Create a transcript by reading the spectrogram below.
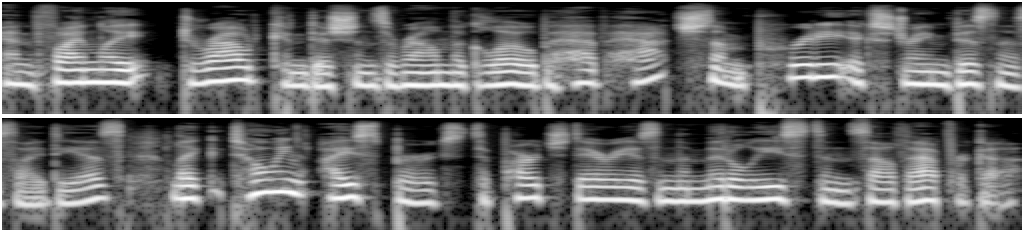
And finally, drought conditions around the globe have hatched some pretty extreme business ideas, like towing icebergs to parched areas in the Middle East and South Africa.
